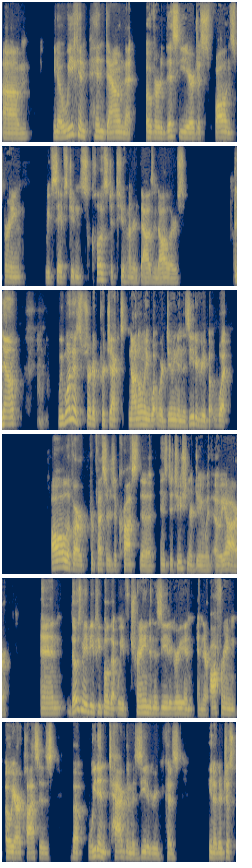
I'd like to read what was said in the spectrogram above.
um, you know, we can pin down that over this year, just fall and spring, we've saved students close to $200,000. Now, we want to sort of project not only what we're doing in the Z degree, but what all of our professors across the institution are doing with OER. And those may be people that we've trained in the Z degree and, and they're offering OER classes, but we didn't tag them as Z degree because, you know, they're just,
